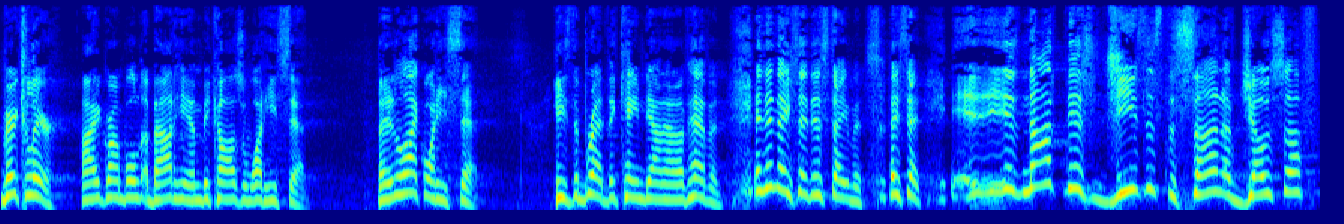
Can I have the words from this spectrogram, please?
Very clear. I grumbled about him because of what he said. They didn't like what he said. He's the bread that came down out of heaven. And then they said this statement. They said, Is not this Jesus, the son of Joseph,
